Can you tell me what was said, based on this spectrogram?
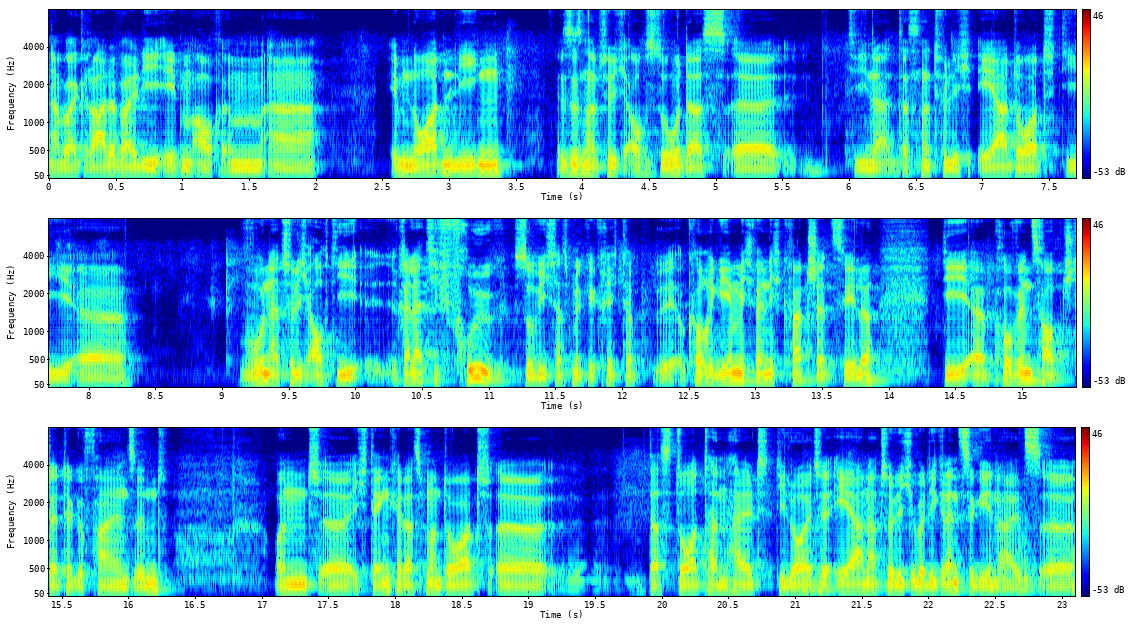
Aber gerade weil die eben auch im, äh, im Norden liegen, ist es natürlich auch so, dass, äh, die, dass natürlich eher dort die, äh, wo natürlich auch die relativ früh, so wie ich das mitgekriegt habe, korrigiere mich, wenn ich Quatsch erzähle, die äh, Provinzhauptstädte gefallen sind. Und äh, ich denke, dass man dort, äh, dass dort dann halt die Leute eher natürlich über die Grenze gehen als äh,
